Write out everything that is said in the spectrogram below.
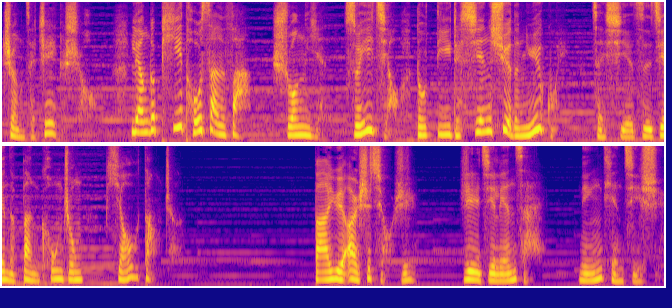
正在这个时候，两个披头散发、双眼、嘴角都滴着鲜血的女鬼，在写字间的半空中飘荡着。八月二十九日，日记连载，明天继续。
